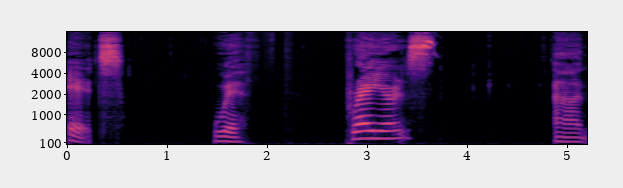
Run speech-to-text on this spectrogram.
it with prayers and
